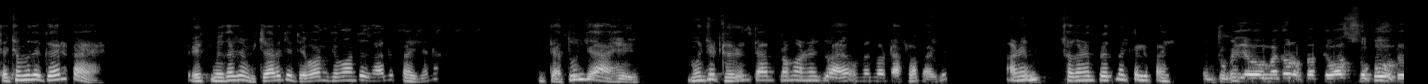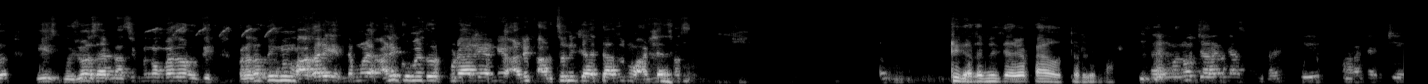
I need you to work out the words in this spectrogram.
त्याच्यामध्ये गैर काय आहे? एकमेकाच्या विचाराचे देवाणघेवाण तर झालं पाहिजे ना. त्यातून जे आहे मग जे ठरेल त्याप्रमाणे जो आहे उमेदवार टाकला पाहिजे आणि सगळ्यांनी प्रयत्न केले पाहिजे. तुम्ही जेव्हा उमेदवार होता तेव्हा सोपं होतं की भुजबळ साहेब नाशिक मधून उमेदवार होते. पण आता तुम्ही माघारी घेतल्यामुळे अनेक उमेदवार पुढे आले आणि अनेक अडचणी ज्या आहेत त्या अजून वाढल्या ठीक आहे तर मी त्याच्या काय उत्तर देणार? मनोज जरांगे की मराठ्यांची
